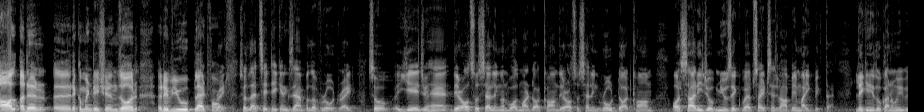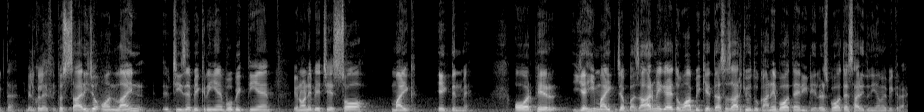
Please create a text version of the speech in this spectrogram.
all other recommendations और review platform so let's say take an example of road right so ये जो है they are also selling on walmart.com they are also selling road.com और सारी जो म्यूज़िक वेबसाइट्स हैं जहाँ पे माइक बिकता है। लेकिन ये दुकानों में भी बिकता है। बिल्कुल ऐसे तो सारी जो ऑनलाइन चीज़ें बिक रही हैं वो बिकती हैं। इन्होंने बेचे सौ माइक एक दिन में। और फिर यही माइक जब बाज़ार में गए तो वहाँ बिके दस हज़ार क्योंकि दुकानें बहुत हैं रिटेलर्स बहुत हैं, सारी दुनिया में बिक रहा है।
